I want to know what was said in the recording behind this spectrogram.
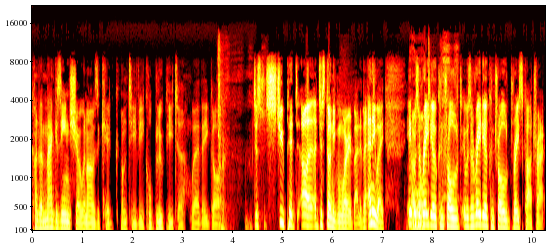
kind of a magazine show when I was a kid on TV called Blue Peter, where they got just stupid. Uh, I just don't even worry about it. But anyway, it I was a radio controlled. It was a radio controlled race car track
